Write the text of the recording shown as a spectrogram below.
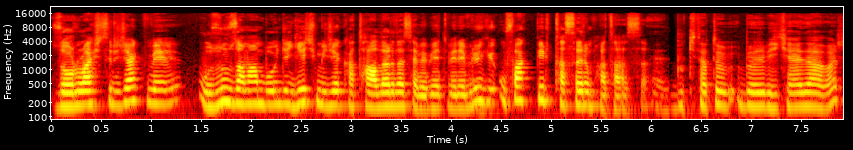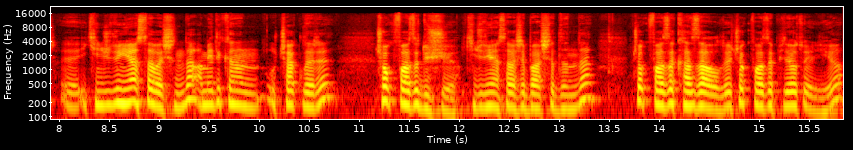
zorlaştıracak ve uzun zaman boyunca geçmeyecek hatalara da sebebiyet verebiliyor ki ufak bir tasarım hatası. Bu kitapta böyle bir hikaye daha var. Ee, İkinci Dünya Savaşı'nda Amerika'nın uçakları çok fazla düşüyor. İkinci Dünya Savaşı başladığında çok fazla kaza oluyor, çok fazla pilot ölüyor.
